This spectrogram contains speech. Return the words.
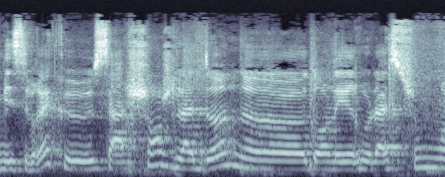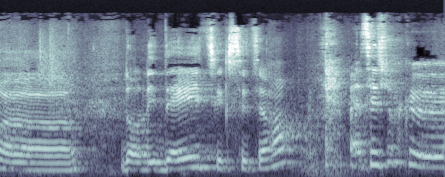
mais c'est vrai que ça change la donne dans les relations, euh, dans les dates, etc. Bah, c'est sûr que euh,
